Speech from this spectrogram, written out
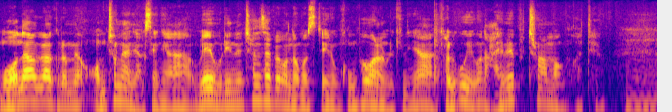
원화가 그러면 엄청난 약세냐? 왜 우리는 1,400원 넘었을 때 이런 공포감을 느끼느냐? 결국 이건 IMF 트라우마인 것 같아요. 음.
